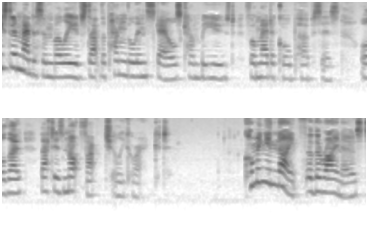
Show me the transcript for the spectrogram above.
Eastern medicine believes that the pangolin scales can be used for medical purposes, although that is not factually correct. Coming in ninth are the rhinos.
